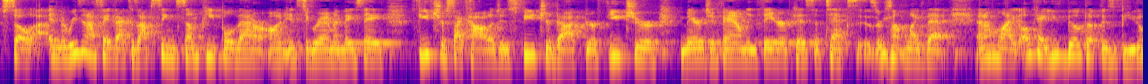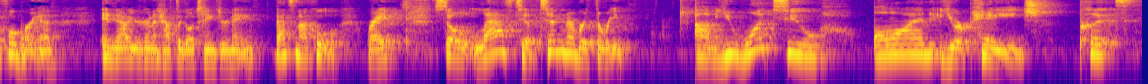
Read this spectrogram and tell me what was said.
So, and the reason I say that, because I've seen some people that are on Instagram and they say future psychologist, future doctor, future marriage and family therapist of Texas or something like that. And I'm like, okay, you've built up this beautiful brand and now you're going to have to go change your name. That's not cool, right? So, last tip, tip number three um, you want to on your page put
